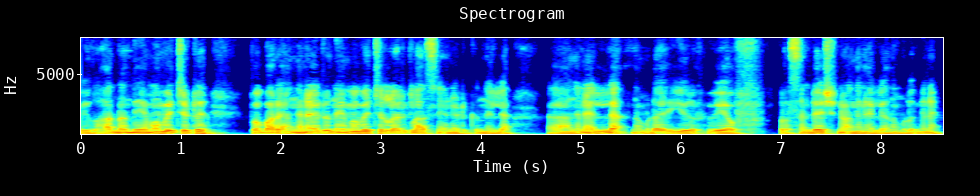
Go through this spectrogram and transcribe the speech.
ഇൽഹാറിന്റെ നിയമം വെച്ചിട്ട് ഇപ്പോൾ പറയാം. അങ്ങനെ ഒരു നിയമം വെച്ചുള്ള ഒരു ക്ലാസ് ഞാൻ എടുക്കുന്നില്ല. അങ്ങനെയല്ല നമ്മുടെ ഈ ഒരു വേ ഓഫ് പ്രസന്റേഷനും അങ്ങനെയല്ല. നമ്മളിങ്ങനെ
